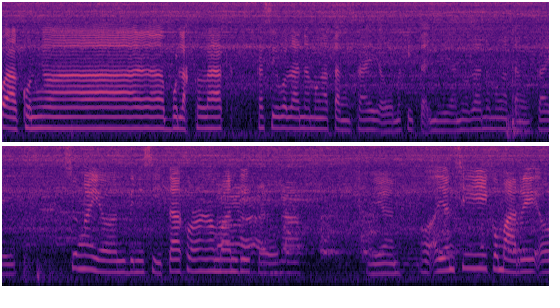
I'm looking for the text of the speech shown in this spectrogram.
Akon nga bulaklak kasi wala na mga tangkay. O, nakita niyo yan. Wala na mga tangkay. So ngayon, binisita ko na naman dito. Ayan. O, ayan si Kumare. O,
